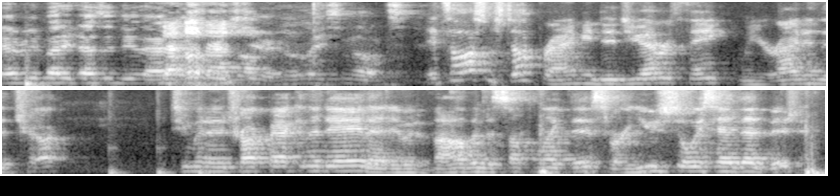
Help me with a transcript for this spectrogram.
Everybody doesn't do that No, in first year. Holy smokes! It's awesome stuff, Brian. I mean, did you ever think when you're riding the truck, two minute truck back in the day, that it would evolve into something like this, or you just always had that vision?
